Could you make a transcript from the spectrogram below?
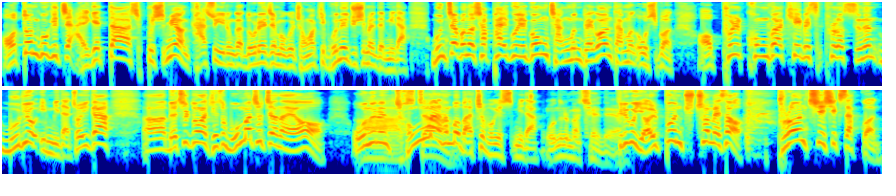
어떤 곡일지 알겠다 싶으시면 가수 이름과 노래 제목을 정확히 보내주시면 됩니다. 문자번호 샵8910 장문 100원 단문 50원 어플 콩과 KBS 플러스는 무료입니다. 저희가 어, 며칠 동안 계속 못 맞췄잖아요. 오늘은 아, 정말 진짜. 한번 맞 춰보겠습니다. 오늘은 맞춰야 돼요. 그리고 10분 추첨해서 브런치 식사권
